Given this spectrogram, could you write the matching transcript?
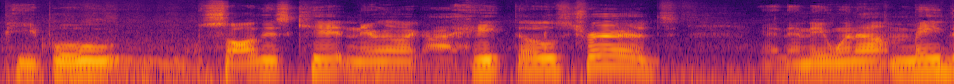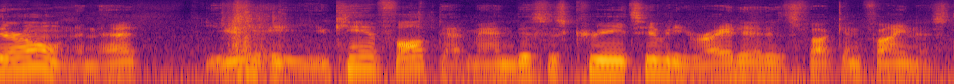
People saw this kit and they were like, I hate those treads, and then they went out and made their own, and that you you can't fault that, man. This is creativity right at its fucking finest.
